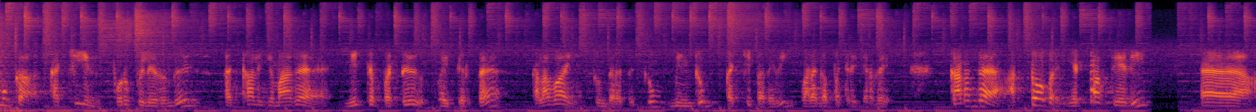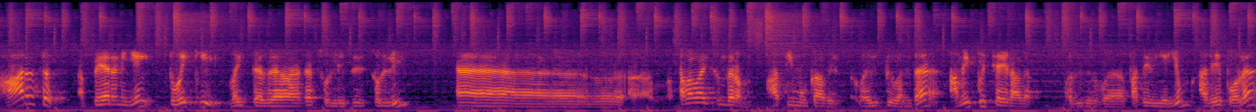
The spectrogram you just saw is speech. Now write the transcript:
திமுக கட்சியின் பொறுப்பிலிருந்து தற்காலிகமாக நீக்கப்பட்டு வைத்திருந்த தலவாய் சுந்தரத்துக்கும் மீண்டும் கட்சி பதவி வழங்கப்பட்டிருக்கிறது. கடந்த அக்டோபர் எட்டாம் தேதி ஆர் எஸ் எஸ் பேரணியை துவக்கி வைத்ததாக சொல்லி சொல்லி தலவாய் சுந்தரம் அதிமுகவில் வைத்து வந்த அமைப்பு செயலாளர் பதவியையும் அதே போல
